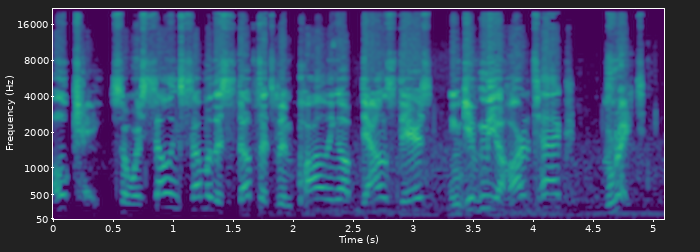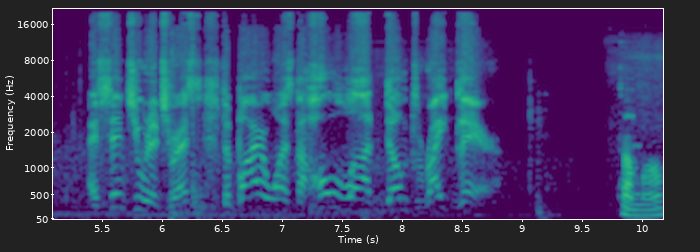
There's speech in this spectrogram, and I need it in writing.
Okay, so we're selling some of the stuff that's been piling up downstairs and giving me a heart attack? Great. I've sent you an address. The buyer wants the whole lot dumped right there. Tamam.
